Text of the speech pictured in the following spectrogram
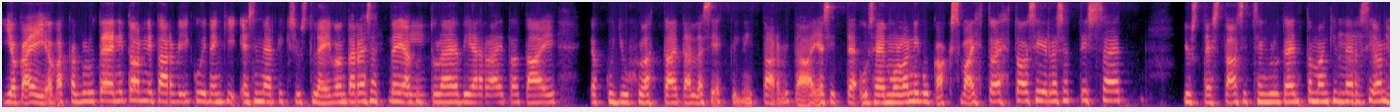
joka ei ole vaikka gluteeniton, niin tarvii kuitenkin esimerkiksi just leivontareseptejä, niin. kun tulee vieraita tai joku juhlat tai tällaisia, kyllä niitä tarvitaan. Ja sitten usein mulla on niin kuin kaksi vaihtoehtoa siinä reseptissä, että just testaa sitten sen gluteenittomankin mm, version.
